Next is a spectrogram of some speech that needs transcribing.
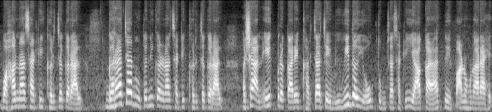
वाहनासाठी खर्च कराल घराच्या नूतनीकरणासाठी खर्च कराल अशा अनेक प्रकारे खर्चाचे विविध योग तुमच्यासाठी या काळात निर्माण होणार आहेत.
